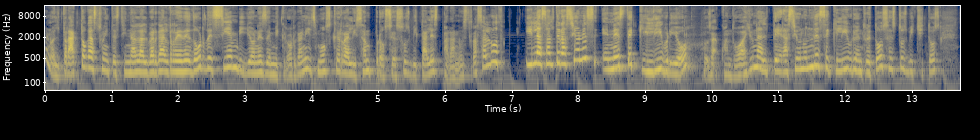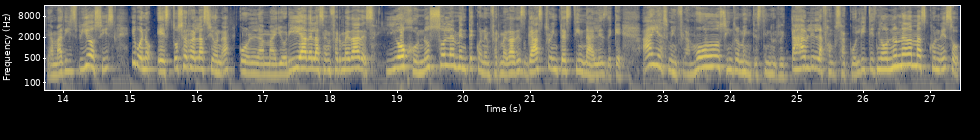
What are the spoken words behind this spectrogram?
Bueno, el tracto gastrointestinal alberga alrededor de 100 billones de microorganismos que realizan procesos vitales para nuestra salud. Y las alteraciones en este equilibrio, o sea, cuando hay una alteración, un desequilibrio entre todos estos bichitos, se llama disbiosis. Y bueno, esto se relaciona con la mayoría de las enfermedades. Y ojo, no solamente con enfermedades gastrointestinales, de que, ay, ya se me inflamó, síndrome de intestino irritable, la famosa colitis. No, no nada más con eso.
